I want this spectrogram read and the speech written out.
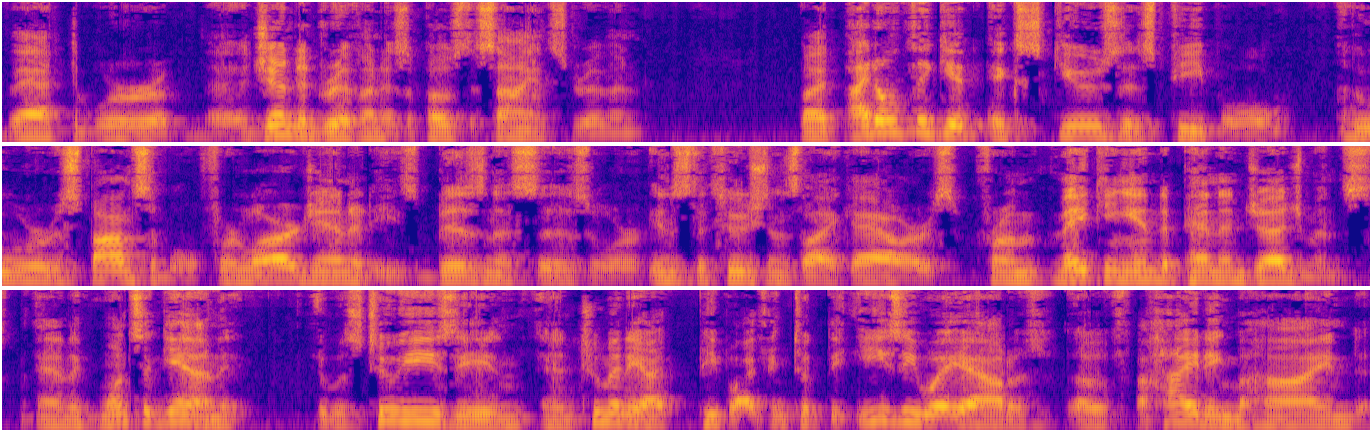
that were agenda driven as opposed to science driven. But I don't think it excuses people who were responsible for large entities, businesses, or institutions like ours from making independent judgments. And once again, it was too easy, and, and too many uh, people, I think, took the easy way out of, of hiding behind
